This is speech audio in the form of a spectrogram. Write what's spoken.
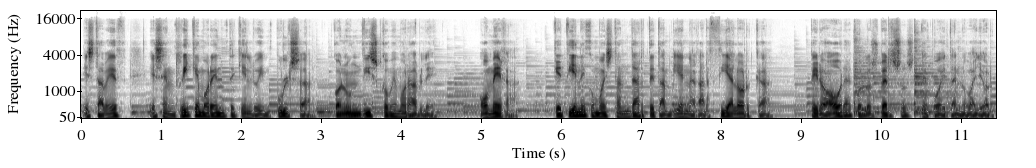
Esta vez es Enrique Morente quien lo impulsa con un disco memorable, Omega, que tiene como estandarte también a García Lorca, pero ahora con los versos de Poeta en Nueva York.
